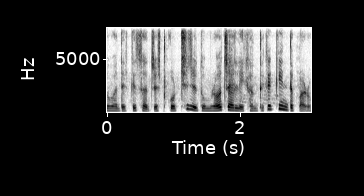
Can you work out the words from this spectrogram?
তোমাদেরকে সাজেস্ট করছি যে তোমরাও চাইলে এখান থেকে কিনতে পারো।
